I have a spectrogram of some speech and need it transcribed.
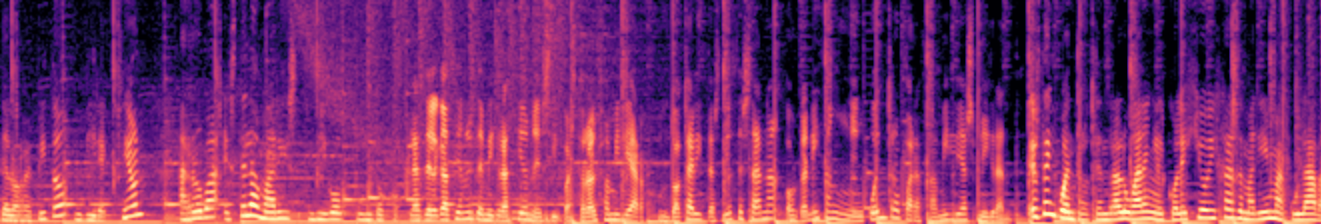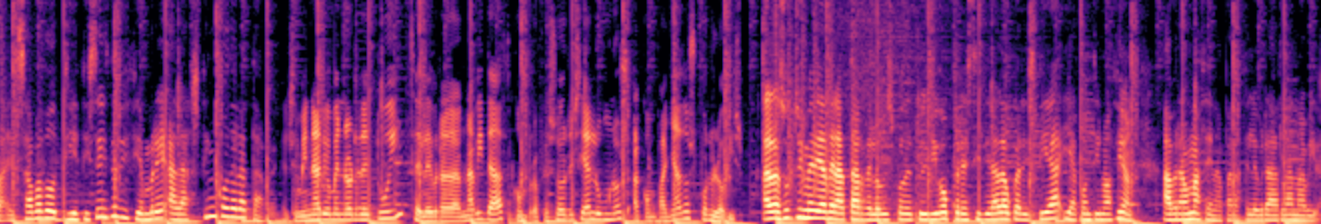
Te lo repito, dirección arroba estelamarisvigo.com. Las delegaciones de migraciones y pastoral familiar junto a Caritas Diocesana organizan un encuentro para familias migrantes. Este encuentro tendrá lugar en el Colegio Hijas de María Inmaculada el sábado 16 de diciembre a las 5 de la tarde. El Seminario Menor de Tui celebra la Navidad con profesores y alumnos acompañados por el obispo. A las 8 y media de la tarde el obispo de Tui Vigo presidirá la Eucaristía y a continuación habrá una cena para celebrar la Navidad.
